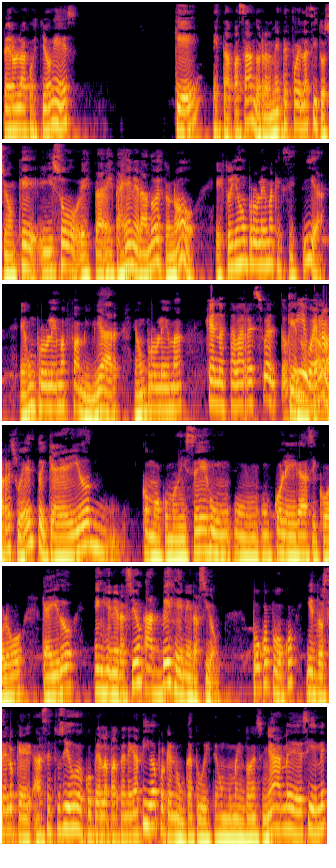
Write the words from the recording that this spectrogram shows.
Pero la cuestión es, ¿qué está pasando? ¿Realmente fue la situación que hizo, está, está generando esto? No, esto ya es un problema que existía. Es un problema familiar, es un problema que no estaba resuelto. que y no bueno, estaba resuelto y que ha ido, como, como dice un, un- colega psicólogo, que ha ido en generación a degeneración, poco a poco, y entonces lo que hacen tus hijos es copiar la parte negativa porque nunca tuviste un momento de enseñarle, de decirle,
